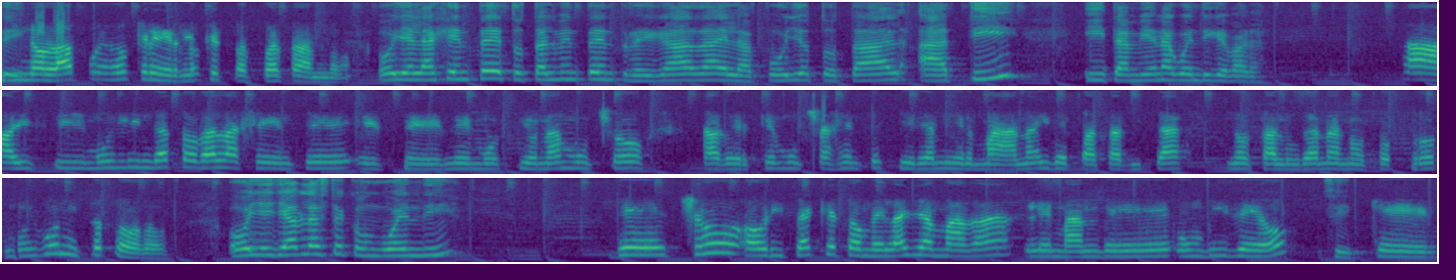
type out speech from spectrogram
y no la puedo creer lo que está pasando. Oye, la gente totalmente entregada, el apoyo total a ti y también a Wendy Guevara. Ay, sí, muy linda toda la gente, este, me emociona mucho saber que mucha gente quiere a mi hermana y de pasadita nos saludan a nosotros, muy bonito todo. Oye, ¿ya hablaste con Wendy? De hecho, ahorita que tomé la llamada, le mandé un video sí. que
